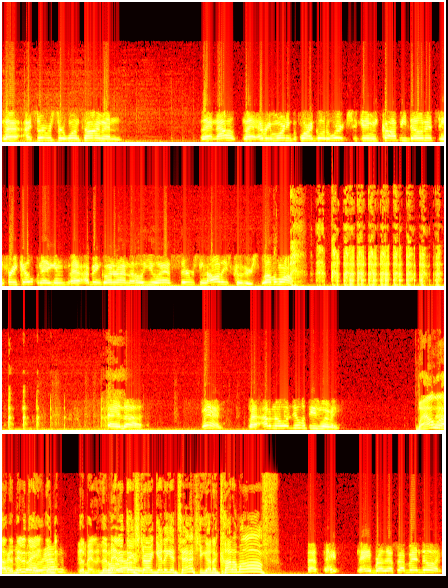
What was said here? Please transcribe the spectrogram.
I serviced her one time, and that now every morning before I go to work, she gave me coffee, donuts, and free Copenhagen. I've been going around the whole U.S. servicing all these cougars. Love them all. And, uh, man, I don't know what to do with these women. Well, uh, the minute they the, the, the, the minute they start getting attached, you got to cut them off. That, hey, hey, brother, that's what I've been doing.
